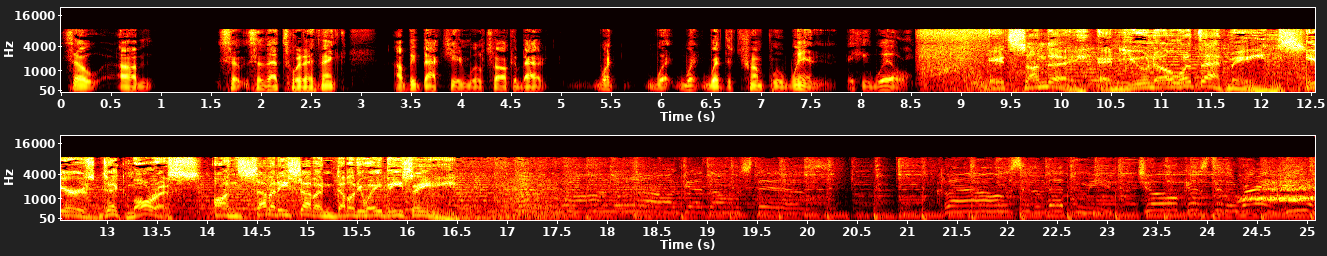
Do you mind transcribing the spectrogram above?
So, um, so so that's what I think. I'll be back to you and we'll talk about what what what whether Trump will win. He will. It's Sunday, and you know what that means. Here's Dick Morris on 77 WABC. Get down the stairs. Clowns to the left of me, jokers to the right.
